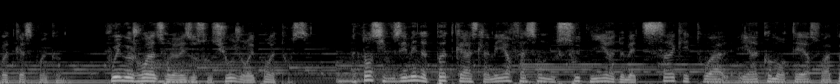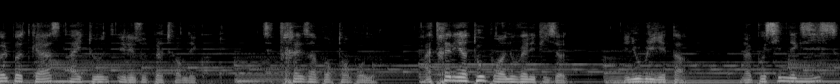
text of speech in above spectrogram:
podcast.com. Vous pouvez me joindre sur les réseaux sociaux, je réponds à tous. Maintenant, si vous aimez notre podcast, la meilleure façon de nous soutenir est de mettre 5 étoiles et un commentaire sur Apple Podcasts, iTunes et les autres plateformes d'écoute. C'est très important pour nous. À très bientôt pour un nouvel épisode. Et n'oubliez pas, l'impossible n'existe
